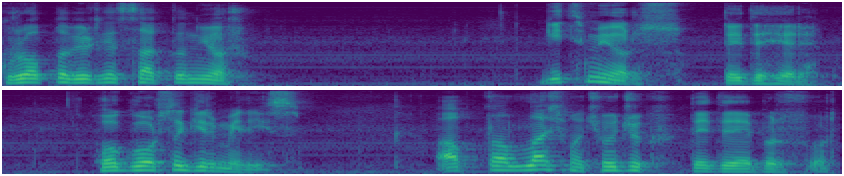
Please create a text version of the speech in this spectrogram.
Grop'la birlikte saklanıyor. Gitmiyoruz dedi Harry. Hogwarts'a girmeliyiz. Aptallaşma çocuk dedi Aberford.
